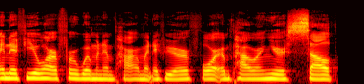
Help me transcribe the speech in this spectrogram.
And if you are for women empowerment, if you are for empowering yourself,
